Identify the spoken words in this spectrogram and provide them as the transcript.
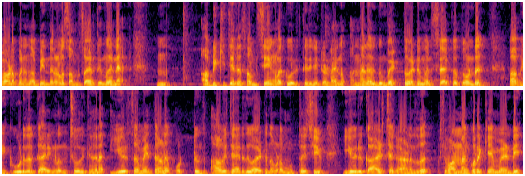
അവിടെ പിന്നെ നബീൻ തന്നെയുള്ള സംസാരത്തിൽ നിന്ന് തന്നെ അബിക്ക് ചില സംശയങ്ങളൊക്കെ ഉരുത്തിരിഞ്ഞിട്ടുണ്ടായിരുന്നു. എന്നാൽ അതൊന്നും വ്യക്തമായിട്ട് മനസ്സിലാക്കാത്തതുകൊണ്ട് അബി കൂടുതൽ കാര്യങ്ങളൊന്നും ചോദിക്കുന്നില്ല. ഈ ഒരു സമയത്താണ് ഒട്ടും അവിചാരിതമായിട്ട് നമ്മുടെ മുത്തശ്ശിയും ഈ ഒരു കാഴ്ച കാണുന്നത്. പക്ഷെ വണ്ണം കുറയ്ക്കാൻ വേണ്ടി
